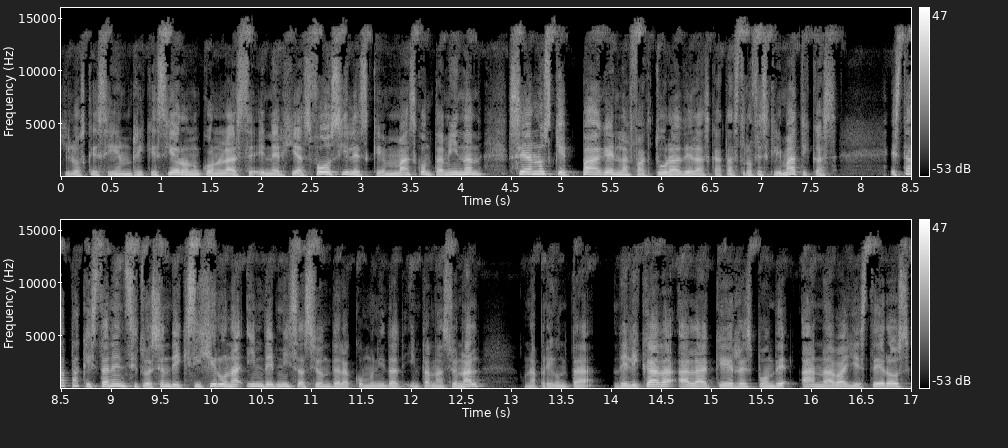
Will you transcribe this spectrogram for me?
y los que se enriquecieron con las energías fósiles que más contaminan sean los que paguen la factura de las catástrofes climáticas. ¿Está Pakistán en situación de exigir una indemnización de la comunidad internacional? Una pregunta delicada a la que responde Ana Ballesteros,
